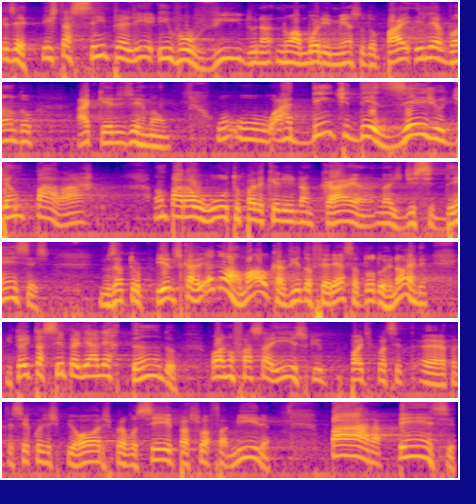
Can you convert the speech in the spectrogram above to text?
quer dizer, está sempre ali envolvido no amor imenso do Pai e levando aqueles irmãos o, o ardente desejo de amparar, amparar o outro para que ele não caia nas dissidências, nos atropelos. É normal que a vida oferece a todos nós, né? Então ele está sempre ali alertando: ó, oh, não faça isso, que pode é, acontecer coisas piores para você, para sua família. Para, pense.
